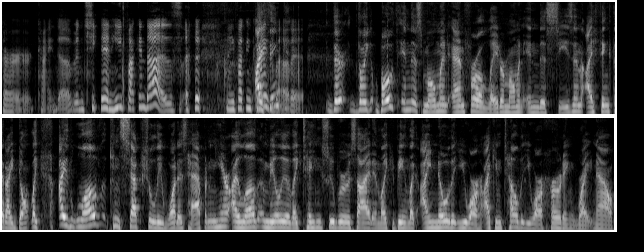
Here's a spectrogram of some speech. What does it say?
her, kind of, and she and he fucking does, and he fucking I cries think- about it. they're like both in this moment and for a later moment in this season i think that i don't like i love conceptually what is happening here. I love emilia like taking subaru aside and like being like i know that you are i can tell that you are hurting right now.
